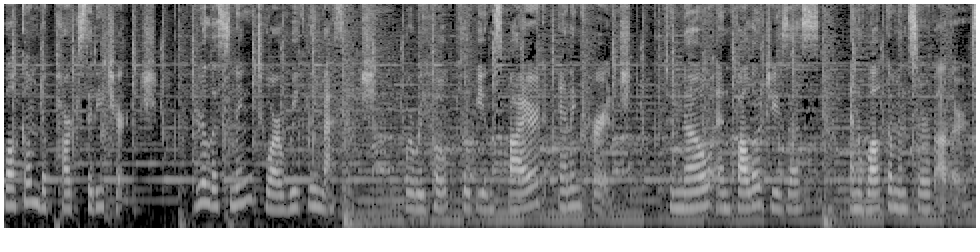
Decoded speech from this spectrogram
Welcome to Park City Church. You're listening to our weekly message, where we hope you'll be inspired and encouraged to know and follow Jesus and welcome and serve others.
